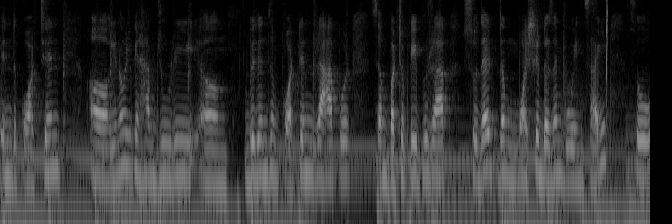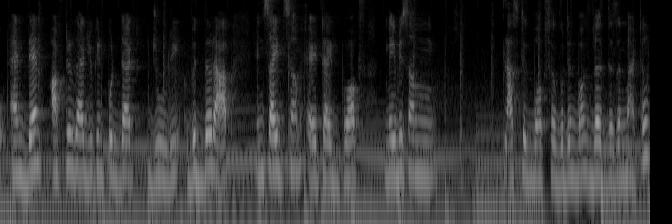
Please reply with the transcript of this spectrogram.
in the cotton. Uh, you know you can have jewelry um, within some cotton wrap or some butter paper wrap so that the moisture doesn't go inside. So and then after that you can put that jewelry with the wrap inside some airtight box maybe some plastic box or wooden box that doesn't matter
